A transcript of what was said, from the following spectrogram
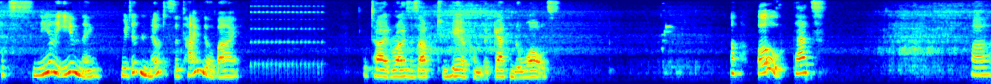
It's nearly evening. We didn't notice the time go by. The tide rises up to here from the gap in the walls. Uh, oh, that's. Uh.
